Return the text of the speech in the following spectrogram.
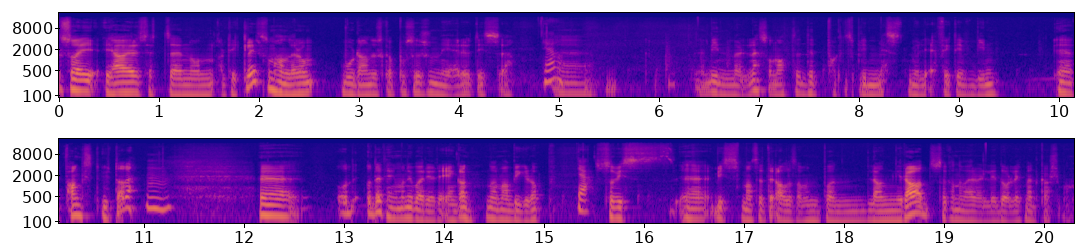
Så jeg, har sett eh, noen artikler som handler om hvordan du skal posisjonere ut disse Ja. eh, vindmøllene, sånn at det faktisk blir mest mulig effektiv vindfangst ut av det. Mm. Eh, og, det og det trenger man jo bare gjøre én gang når man bygger det opp. Ja. Så hvis, eh, hvis man setter alle sammen på en lang rad, så kan det være veldig dårlig, men kanskje man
